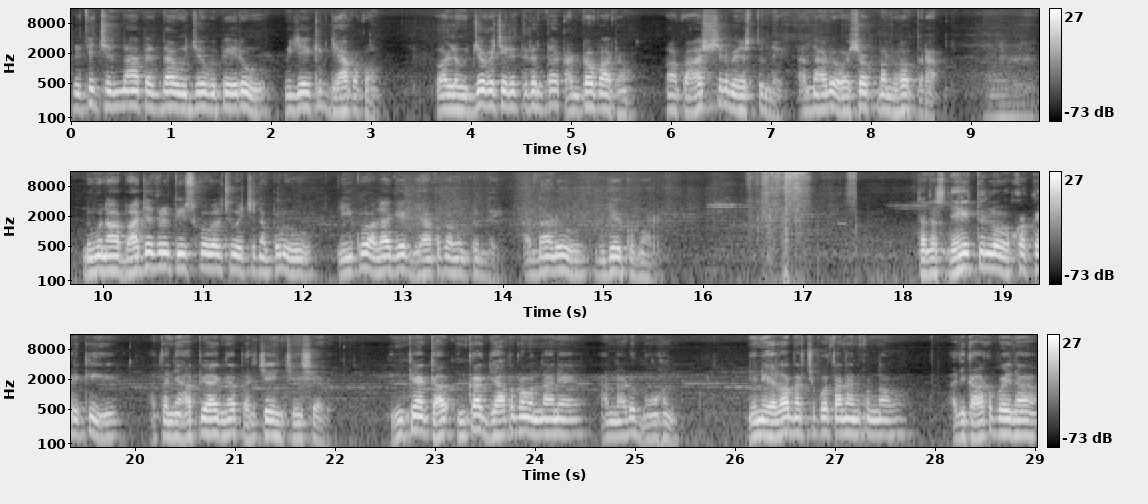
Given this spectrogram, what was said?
ప్రతి చిన్న పెద్ద ఉద్యోగ పేరు విజయ్కి జ్ఞాపకం. వాళ్ళ ఉద్యోగ చరిత్ర అంతా కంఠోపాఠం. మాకు ఆశ్చర్యం వేస్తుంది అన్నాడు అశోక్ మల్హోత్రా. నువ్వు నా బాధ్యతలు తీసుకోవాల్సి వచ్చినప్పుడు నీకు అలాగే జ్ఞాపకం ఉంటుంది. అన్నాడు విజయ్ కుమార్ తన స్నేహితుల్లో ఒక్కొక్కరికి అతన్ని ఆప్యాయంగా పరిచయం చేశాడు. ఇంకా ఇంకా జ్ఞాపకం ఉన్నానే అన్నాడు మోహన్. నేను ఎలా మర్చిపోతాననుకున్నావు? అది కాకపోయినా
